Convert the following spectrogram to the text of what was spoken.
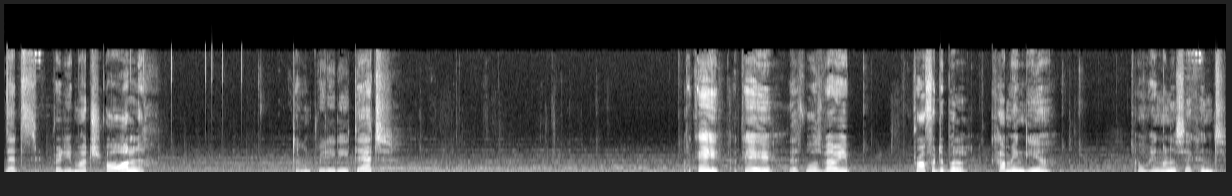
that's pretty much all. Don't really need that. Okay, okay, this was very profitable coming here. Oh, hang on a second.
